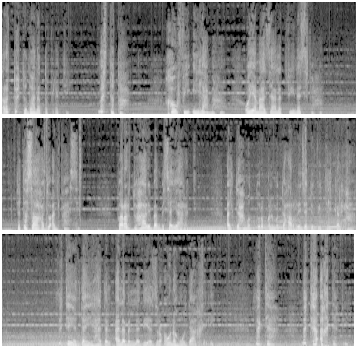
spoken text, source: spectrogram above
أردت احتضان طفلتي. ما استطعت. خوفي إيلامها وهي ما زالت في نزفها. تتصاعد أنفاسي. فررت هاربا بسيارتي. ألتهم الطرق المتعرجة في تلك الحارة. متى ينتهي هذا الألم الذي يزرعونه داخلي؟ متى؟ متى أختفي؟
